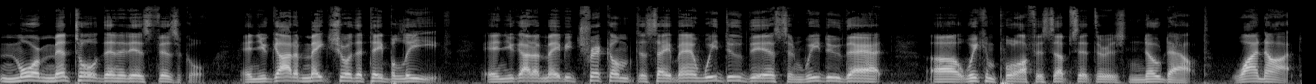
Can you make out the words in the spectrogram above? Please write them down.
more mental than it is physical, and you got to make sure that they believe, and you got to maybe trick them to say, "Man, we do this and we do that. Uh, we can pull off this upset." There is no doubt. Why not?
